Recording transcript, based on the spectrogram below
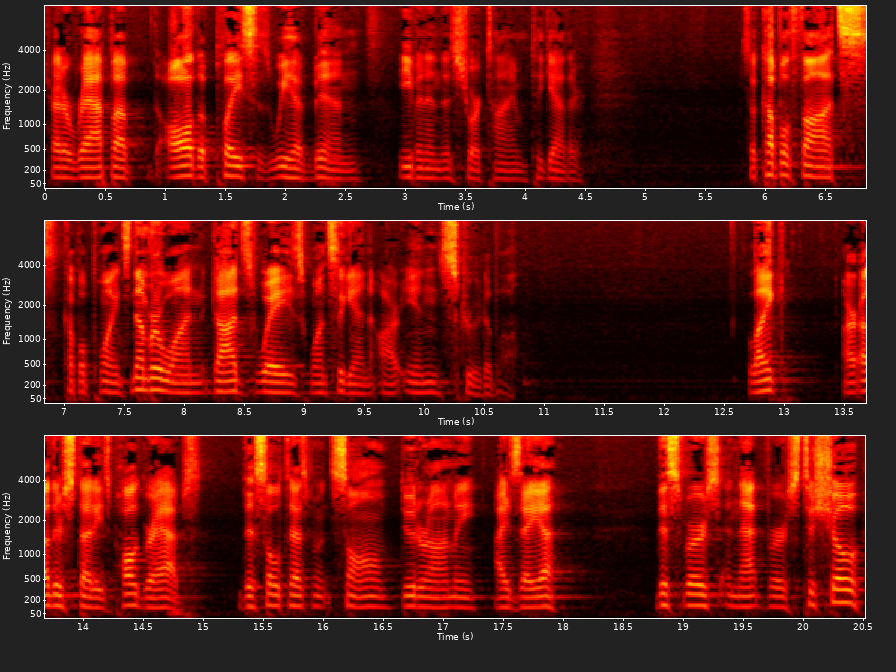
Try to wrap up all the places we have been, even in this short time together. So, a couple thoughts, a couple points. Number one, God's ways, once again, are inscrutable. Like our other studies, Paul grabs this Old Testament Psalm, Deuteronomy, Isaiah, this verse and that verse to show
